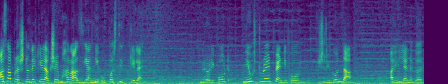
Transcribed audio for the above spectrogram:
असा प्रश्न देखील अक्षय महाराज यांनी उपस्थित केलाय. Bureau report news today twenty four Shrigonda Ahilyanagar.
